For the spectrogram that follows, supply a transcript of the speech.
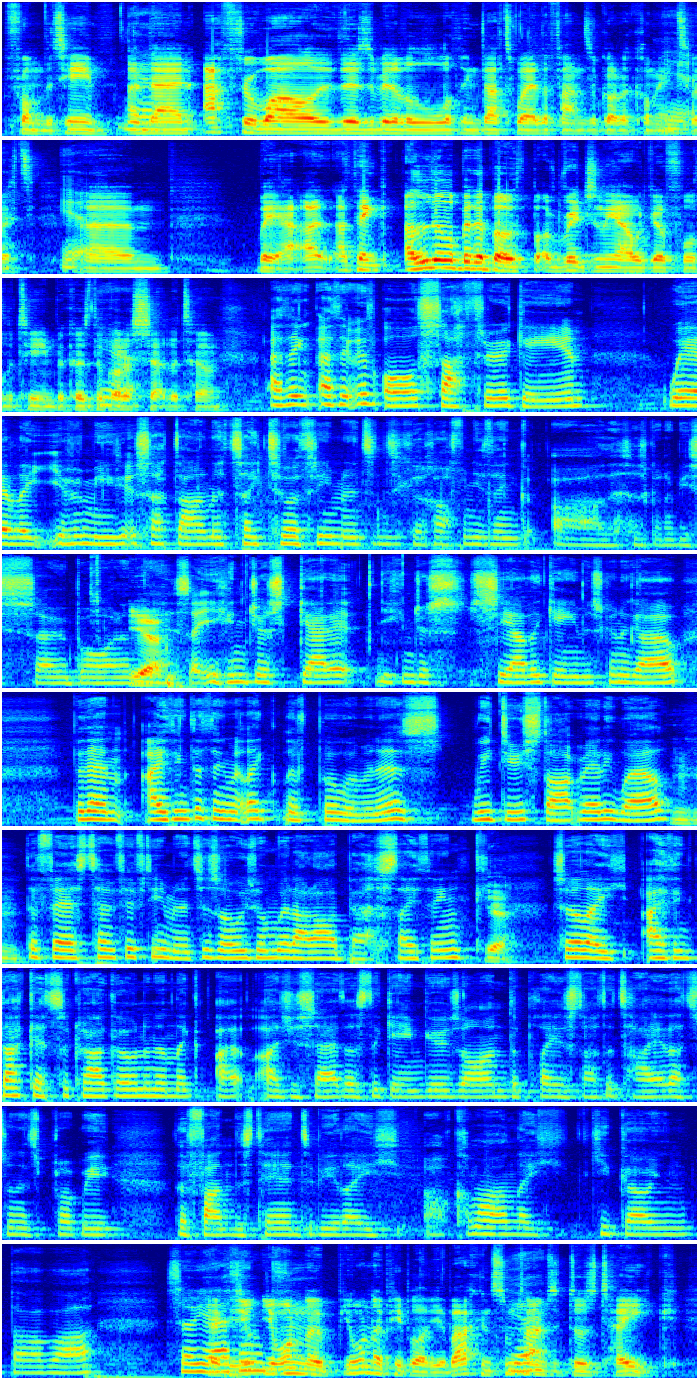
from the team, Yeah. and then after a while, there's a bit of a lull. I think that's where the fans have got to come into Yeah. it. Yeah. Um, but yeah, I, I think a little bit of both. But originally, I would go for the team because they've got to set the tone. I think I think we've all sat through a game where like you've immediately sat down. It's like two or three minutes into kick off, and you think, "Oh, this is going to be so boring." Yeah. This. Like you can just get it. You can just see how the game is going to go. But then I think the thing with like Liverpool women is we do start really well. Mm-hmm. The first 10, 15 minutes is always when we're at our best. I think. Yeah. So like I think that gets the crowd going, and then like I, as you said, as the game goes on, the players start to tire. That's when it's probably the fans turn to be like, "Oh, come on, like keep going, blah blah blah." So yeah, Yeah, I 'cause you, think you want to know you want to know people have your back, and sometimes it does take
